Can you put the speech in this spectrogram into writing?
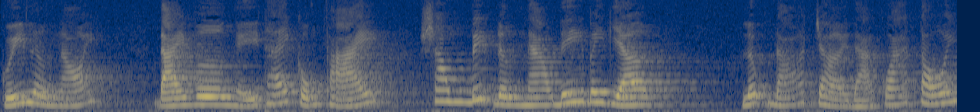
Quý Lương nói, Đại vương nghĩ thế cũng phải, song biết đường nào đi bây giờ? Lúc đó trời đã quá tối,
